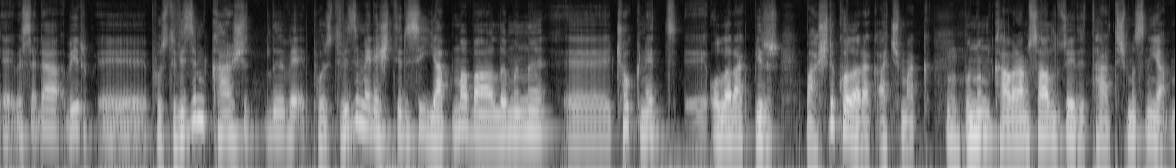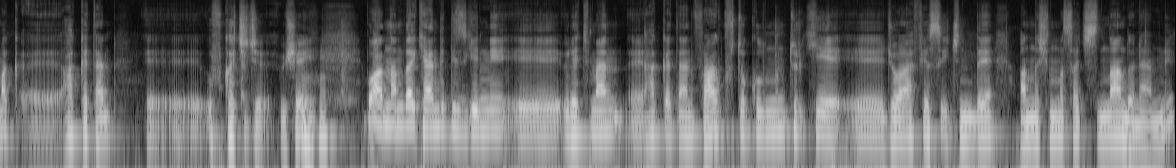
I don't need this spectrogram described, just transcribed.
e, mesela bir e, pozitivizm karşıtlığı ve pozitivizm eleştirisi yapma bağlamını e, çok net e, olarak bir başlık olarak açmak, Hı. bunun kavramsal düzeyde tartışmasını yapmak e, hakikaten e, ufuk açıcı bir şey. Hı hı. Bu anlamda kendi dizgenini e, üretmen e, hakikaten Frankfurt Okulu'nun Türkiye e, coğrafyası içinde anlaşılması açısından da önemli.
